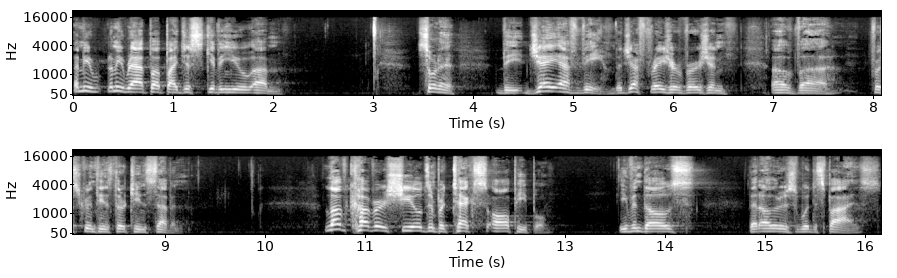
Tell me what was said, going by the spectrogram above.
Let me, let me wrap up by just giving you um, sort of the JFV, the Jeff Frazier version of uh, 1 Corinthians 13 7. Love covers, shields, and protects all people, even those that others would despise.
